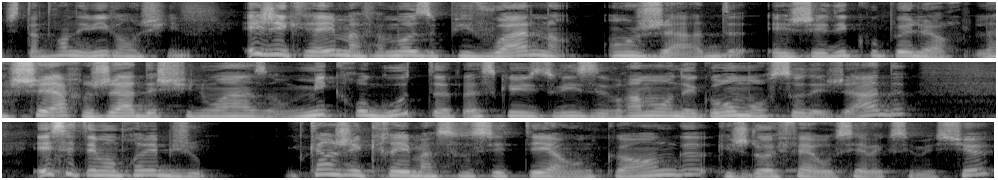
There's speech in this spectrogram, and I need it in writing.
j'étais en train de vivre en Chine. Et j'ai créé ma fameuse pivoine en jade et j'ai découpé leur, la chair jade chinoise en micro-gouttes parce qu'ils utilisent vraiment des gros morceaux de jade. Et c'était mon premier bijou. Quand j'ai créé ma société à Hong Kong, que je dois faire aussi avec ce monsieur,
